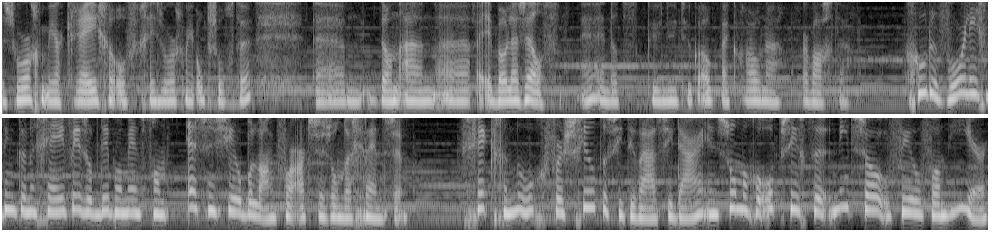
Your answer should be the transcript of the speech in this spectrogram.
zorg meer kregen of geen zorg meer opzochten. dan aan ebola zelf. En dat kun je nu natuurlijk ook bij corona verwachten. Goede voorlichting kunnen geven is op dit moment van essentieel belang voor Artsen zonder Grenzen. Gek genoeg verschilt de situatie daar in sommige opzichten niet zoveel van hier.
